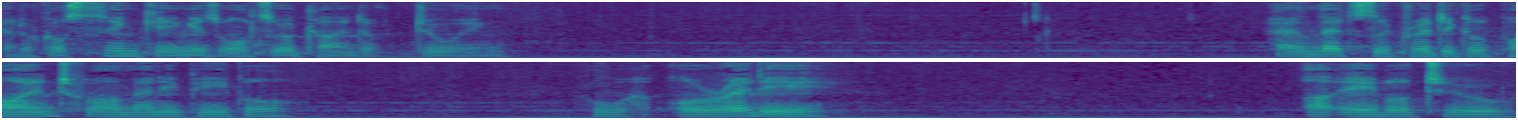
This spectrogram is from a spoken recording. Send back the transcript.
And of course, thinking is also a kind of doing. And that's the critical point for many people who already are able to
